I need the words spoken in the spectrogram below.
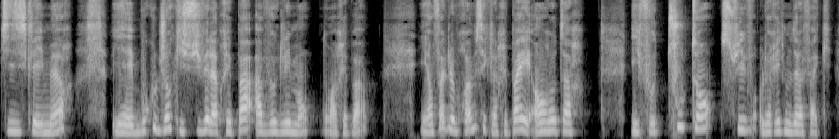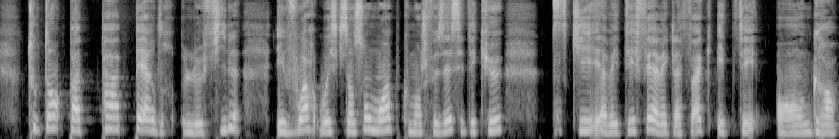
petit disclaimer, il y avait beaucoup de gens qui suivaient la prépa aveuglément dans la prépa. Et en fait, le problème, c'est que la prépa est en retard. Il faut tout le temps suivre le rythme de la fac. Tout le temps, pas, pas perdre le fil et voir où est-ce qu'ils en sont. Moi, comment je faisais, c'était que ce qui avait été fait avec la fac était en gras.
